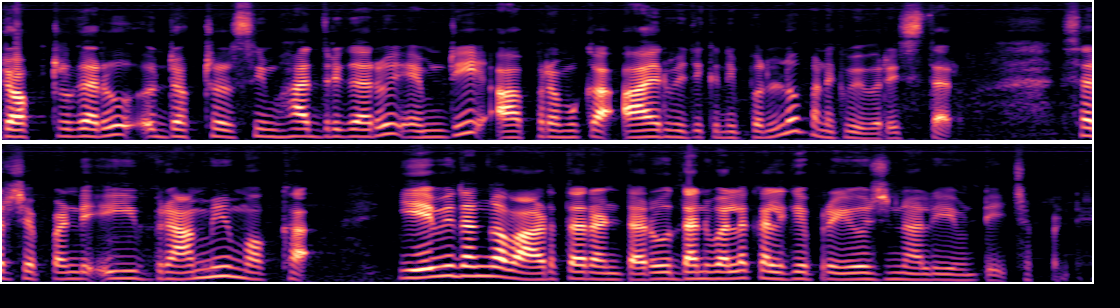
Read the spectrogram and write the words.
డాక్టర్ గారు డాక్టర్ సింహాద్రి గారు ఎండి ఆ ప్రముఖ ఆయుర్వేదిక నిపుణులు మనకు వివరిస్తారు. సార్ చెప్పండి ఈ బ్రాహ్మీ మొక్క ఏ విధంగా వాడతారంటారు? దానివల్ల కలిగే ప్రయోజనాలు ఏమిటి? చెప్పండి.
